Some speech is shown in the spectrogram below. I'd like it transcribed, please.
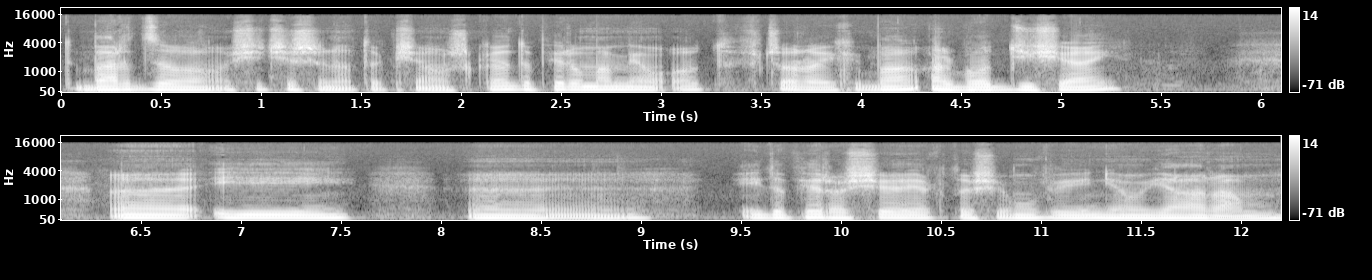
To bardzo się cieszę na tę książkę. Dopiero mam ją od wczoraj chyba, albo od dzisiaj. E, I, e, i dopiero się, jak to się mówi, nią jaram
